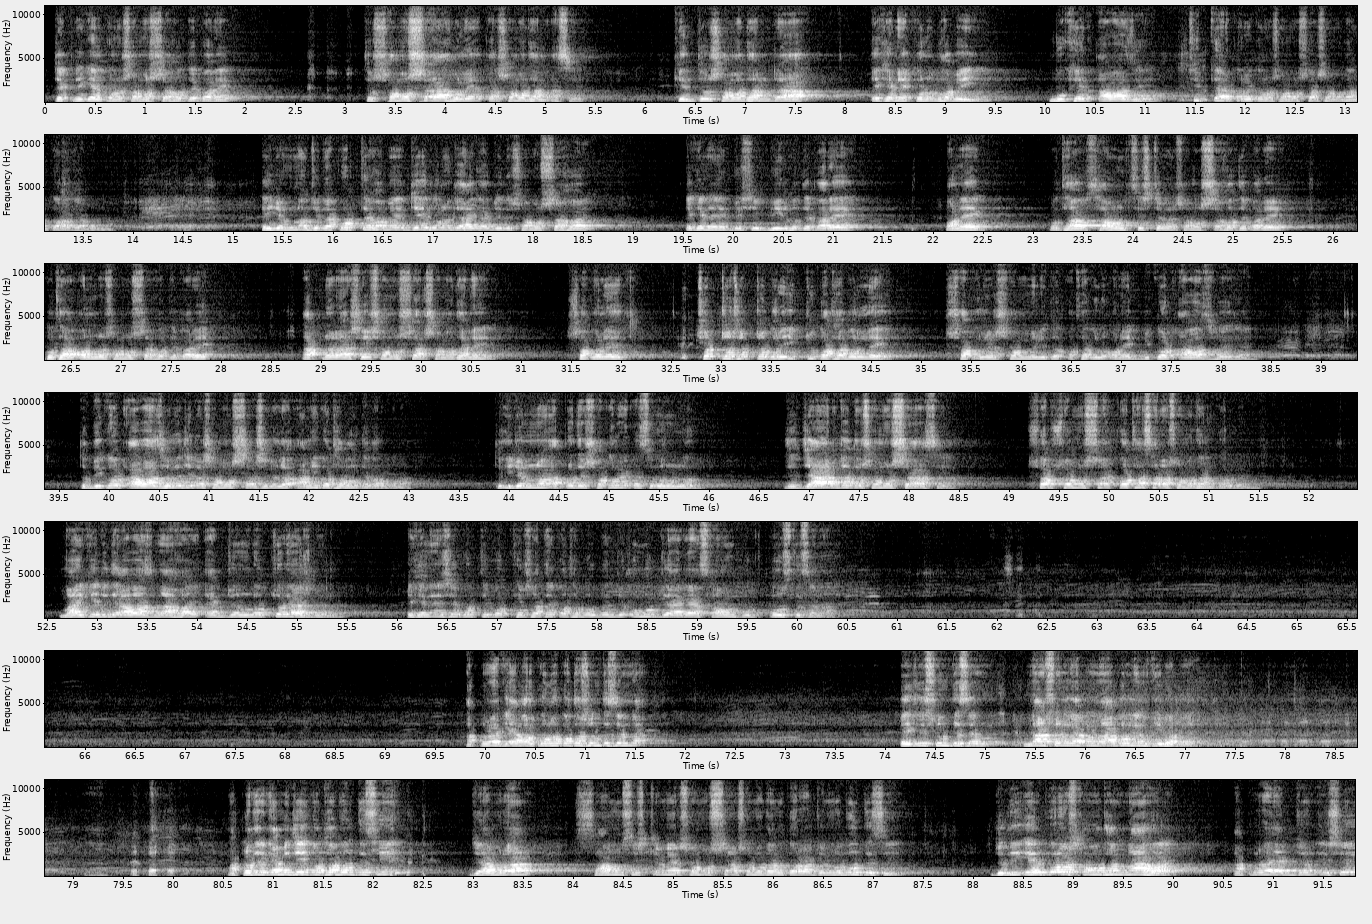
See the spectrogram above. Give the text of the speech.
টেকনিক্যাল কোনো সমস্যা হতে পারে, তো সমস্যা হলে তার সমাধান আছে। কিন্তু সমাধানটা এখানে কোনোভাবেই মুখের আওয়াজে চিৎকার করে কোনো সমস্যার সমাধান করা যাবে না। এই জন্য যেটা করতে হবে, যে কোনো জায়গায় যদি সমস্যা হয় এখানে বেশি ভিড় হতে পারে, অনেক কোথাও সাউন্ড সিস্টেমের সমস্যা হতে পারে, কোথাও অন্য সমস্যা হতে পারে। আপনারা সেই সমস্যার সমাধানে সকলে ছোট্ট ছোট্ট করে একটু কথা বললে সকলের সম্মিলিত কথাগুলো অনেক বিকট আওয়াজ হয়ে যায়। তো বিকট আওয়াজ হলে যেটা সমস্যা সেটা হলো আমি কথা বলতে পারব না। তো এই জন্য আপনাদের সকলের কাছে অনুরোধ যে যার যত সমস্যা আছে সব সমস্যা কথা ছাড়া সমাধান করবেন। মাইকে যদি আওয়াজ না হয়, একজন লোক চলে আসবেন। এখানে এসে কর্তৃপক্ষের সাথে কথা বলবেন যে, অমুক জায়গায় সাউন্ড পৌঁছতেছে না। আপনারা কি আমার কোনো কথা শুনতেছেন না? এই যে শুনতেছেন, না শুনলে আপনি না বললেন কীভাবে? আপনাদেরকে আমি যে কথা বলতেছি, যে আমরা সাউন্ড সিস্টেমের সমস্যা সমাধান করার জন্য বলতেছি, যদি এরপরও সমাধান না হয়, আপনারা একজন এসে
